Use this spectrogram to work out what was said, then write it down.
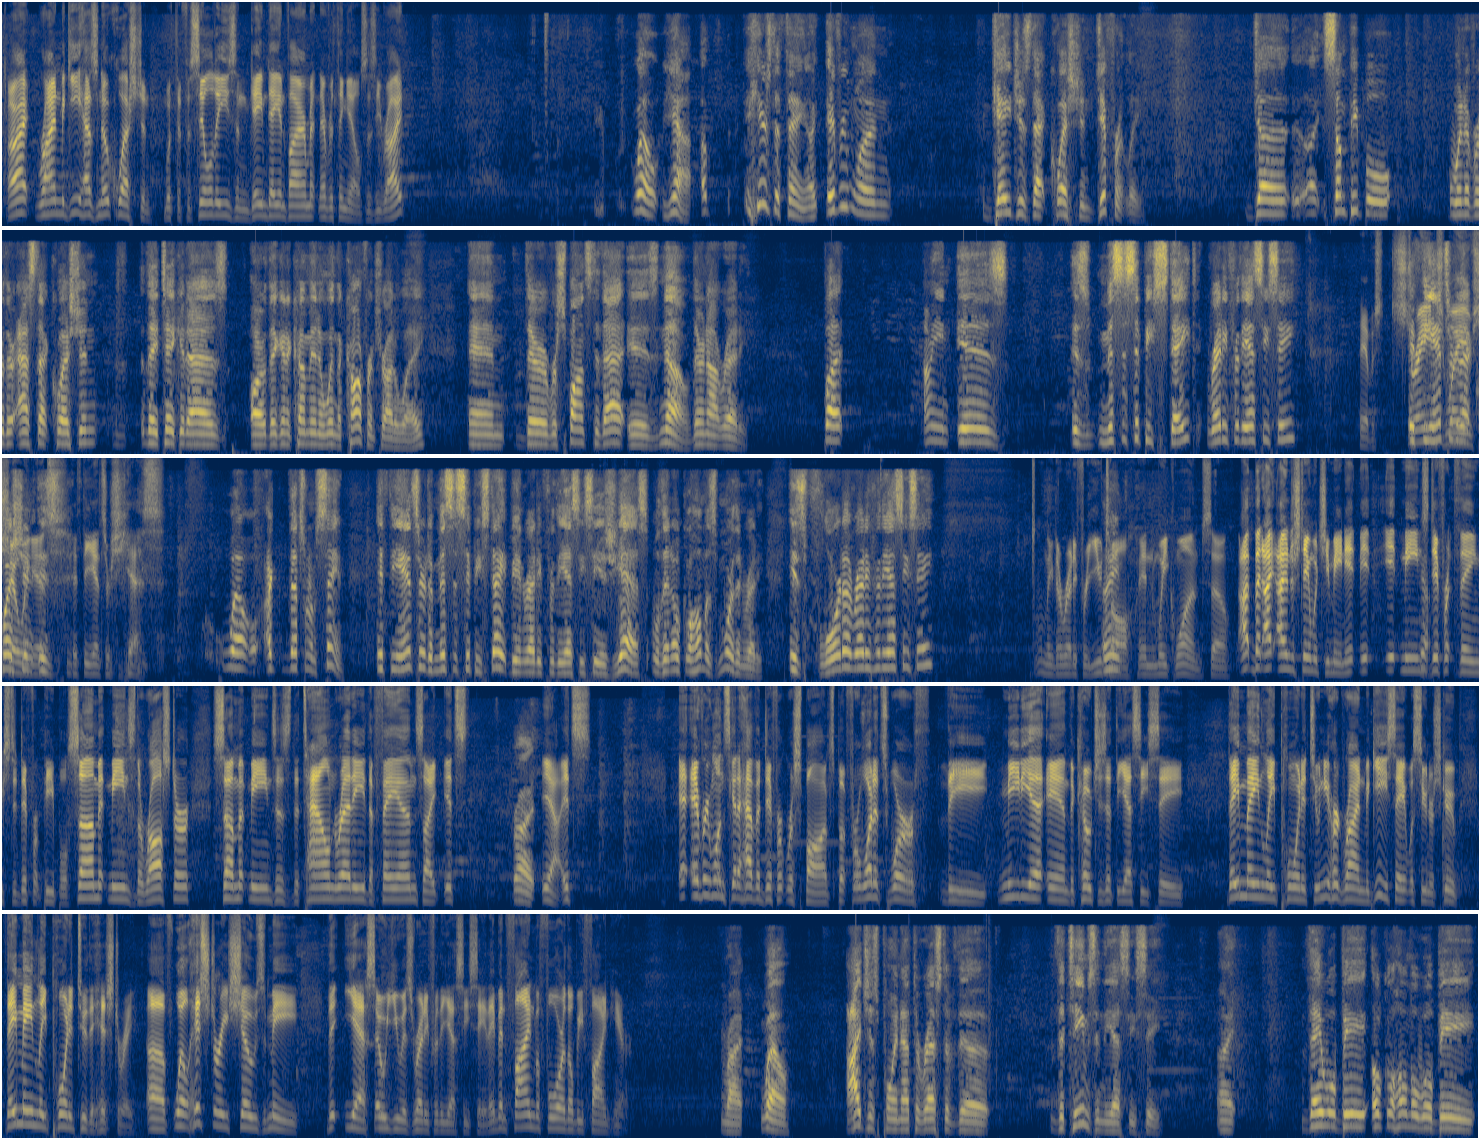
All right, Ryan McGee has no question with the facilities and game day environment and everything else. Is he right? Well, yeah. Uh, here's the thing: like everyone gauges that question differently. Do, some people, whenever they're asked that question, they take it as, "Are they going to come in and win the conference right away?" And their response to that is, "No, they're not ready." But I mean, is is Mississippi State ready for the SEC? They have a strange answer to way that of showing question it is- if the answer is yes. Well, I, that's what I'm saying. If the answer to Mississippi State being ready for the SEC is yes, well, then Oklahoma's more than ready. Is Florida ready for the SEC? I don't think they're ready for Utah in week one. So, I, but I, I understand what you mean. It it, it means Yeah. different things to different people. Some it means the roster. Some it means is the town ready, the fans. Like it's Right. yeah, it's everyone's going to have a different response. But for what it's worth, the media and the coaches at the SEC, they mainly pointed to, and you heard Ryan McGee say it was Sooner Scoop. They mainly pointed to the history of well, history shows me that yes, OU is ready for the SEC. They've been fine before; they'll be fine here. Right. Well, I just point out the rest of the the teams in the SEC. Right. They will be Oklahoma will be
